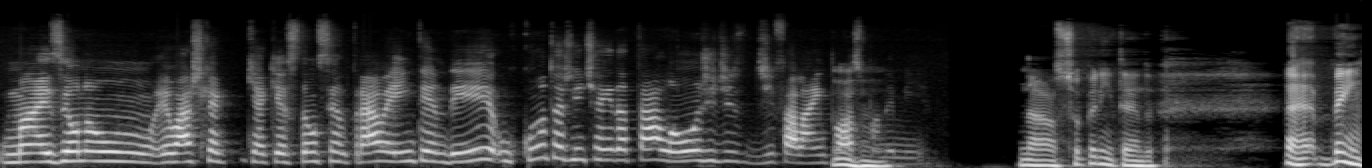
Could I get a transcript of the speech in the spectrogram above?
mas eu não. Eu acho que a, que a questão central é entender o quanto a gente ainda está longe de, de falar em pós-pandemia. Uhum. Não, super entendo. É, bem,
